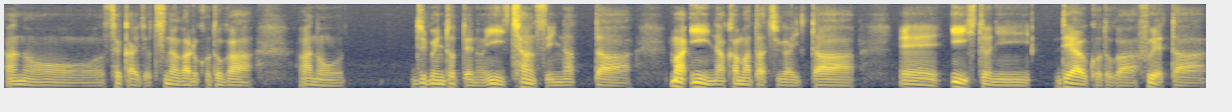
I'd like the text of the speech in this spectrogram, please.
あの世界とつながることがあの自分にとってのいいチャンスになったまあいい仲間たちがいた、えーいい人に出会うことが増えた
